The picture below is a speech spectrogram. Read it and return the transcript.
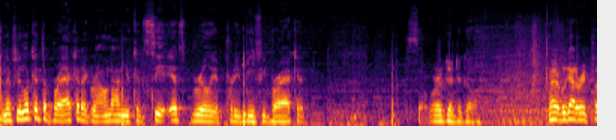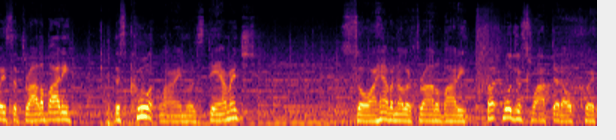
And if you look at the bracket I ground on, you can see it's really a pretty beefy bracket. So we're good to go. All right, we got to replace the throttle body. This coolant line was damaged. So I have another throttle body, but we'll just swap that out quick.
